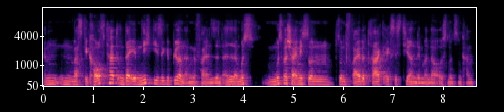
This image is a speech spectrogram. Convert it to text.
ähm, was gekauft hat und da eben nicht diese Gebühren angefallen sind. Also da muss, muss wahrscheinlich so ein, so ein Freibetrag existieren, den man da ausnutzen kann.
